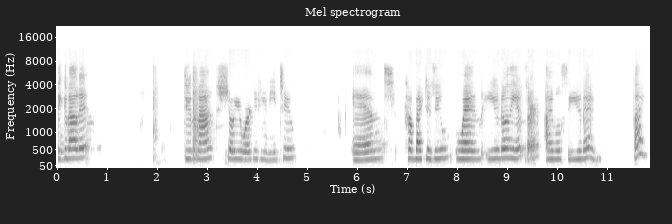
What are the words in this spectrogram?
Think about it. Do the math, show your work if you need to, and come back to Zoom when you know the answer. I will see you then. Bye.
